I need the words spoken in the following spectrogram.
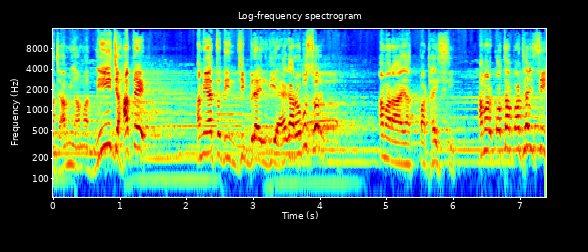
আজ আমি আমার নিজ হাতে আমি এতদিন জিব্রাইল দিয়ে এগারো বছর আমার আয়াত পাঠাইছি আমার কথা পাঠাইছি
